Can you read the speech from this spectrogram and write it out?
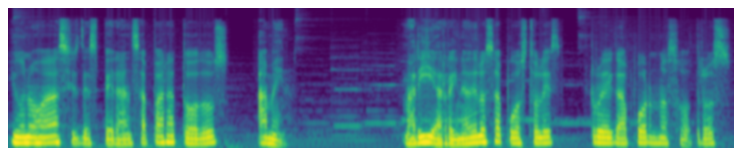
y un oasis de esperanza para todos. Amén. María, Reina de los Apóstoles, ruega por nosotros.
